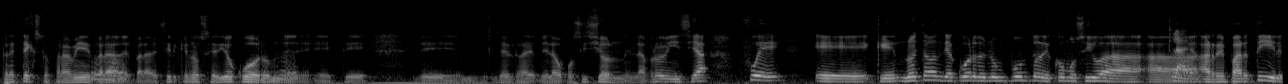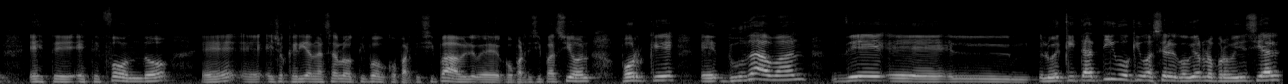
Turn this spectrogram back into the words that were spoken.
pretextos para mí para, para, decir que no se dio quórum este, de, de, la oposición en la provincia fue eh, que no estaban de acuerdo en un punto de cómo se iba a, repartir este, este fondo. Eh, eh, ellos querían hacerlo tipo coparticipable, coparticipación, porque dudaban de lo equitativo que iba a ser el gobierno provincial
